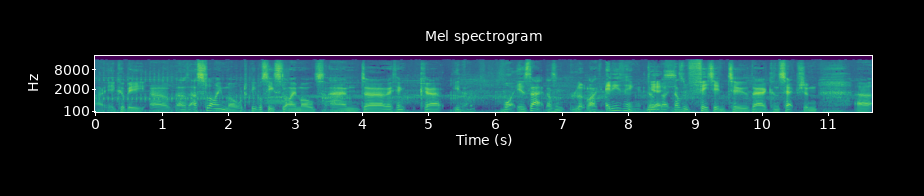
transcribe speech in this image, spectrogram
uh, it could be uh, a, a slime mold. People see slime molds and uh, they think, you know, what is that? Doesn't look like anything. It doesn't, Yes. it doesn't fit into their conception uh,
